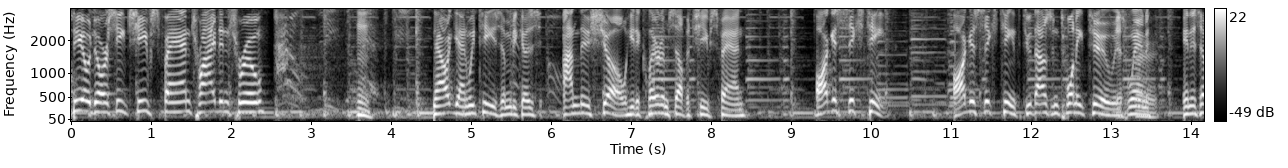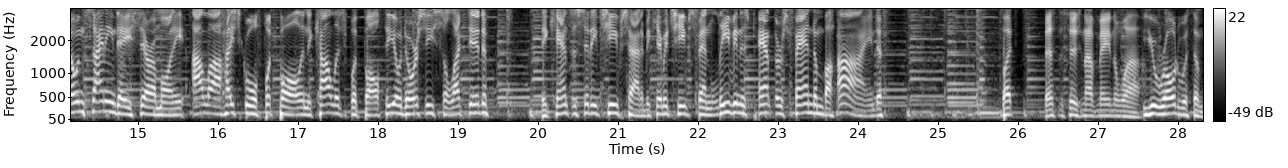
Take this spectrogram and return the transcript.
Theo Dorsey, Chiefs fan, tried and true. Hmm. Now, again, we tease him because on this show, he declared himself a Chiefs fan. August 16th. August 16th, 2022 is Yes, when, sir. in his own signing day ceremony, a la high school football into college football, Theo Dorsey selected the Kansas City Chiefs hat and became a Chiefs fan, leaving his Panthers fandom behind. But Best decision I've made in a while. you rode with him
